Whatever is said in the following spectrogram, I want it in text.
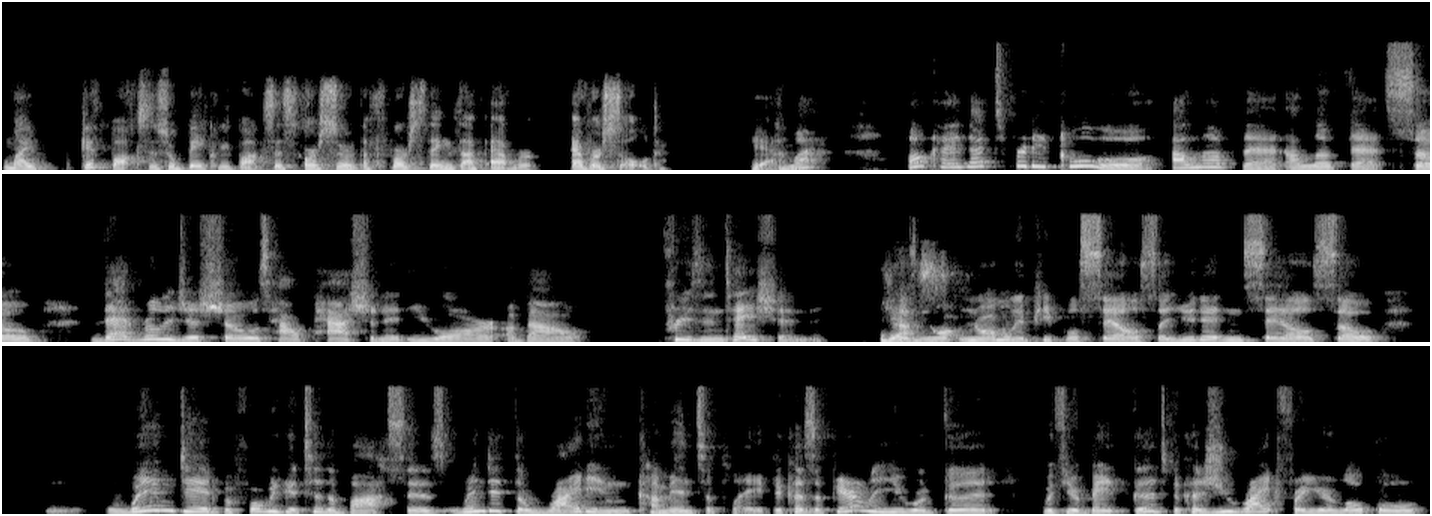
my gift boxes or bakery boxes are sort of the first things I've ever ever sold. Yeah. Wow. Okay, that's pretty cool. I love that. I love that. So that really just shows how passionate you are about presentation Yes. No- normally people sell. So you didn't sell. So when did, before we get to the boxes, when did the writing come into play? Because apparently you were good with your baked goods because you write for your local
